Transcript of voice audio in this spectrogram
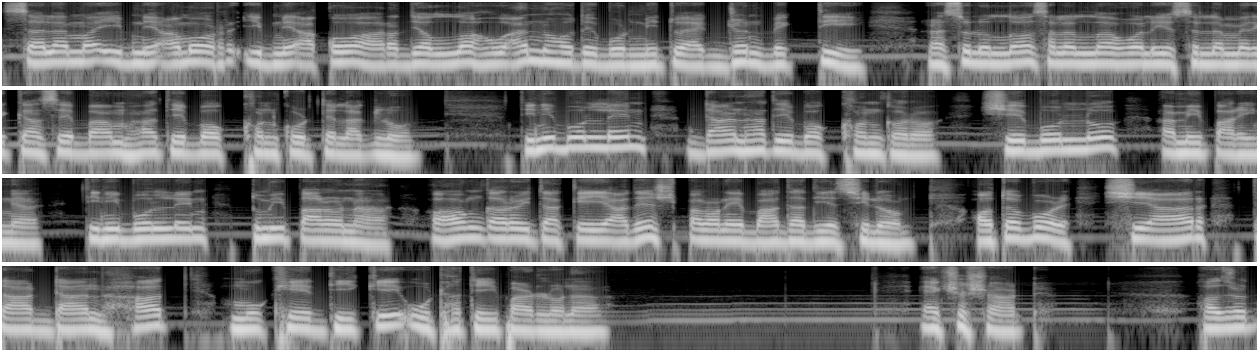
সালামা ইবনে আমর ইবনে আকোয়া রাদিয়াল্লাহু আনহু হতে বর্ণিত একজন ব্যক্তি রাসুল্লাহ সাল্লাহ আলিয়াল্লামের কাছে বাম হাতে বক্ষণ করতে লাগল। তিনি বললেন, ডান হাতে বক্ষণ করো। সে বলল, আমি পারি না। তিনি বললেন, তুমি পারো না। অহংকারই তাকে এই আদেশ পালনে বাধা দিয়েছিল। অতপর সে আর তার ডান হাত মুখে দিকে উঠাতেই পারল না। একশো ষাট। হজরত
